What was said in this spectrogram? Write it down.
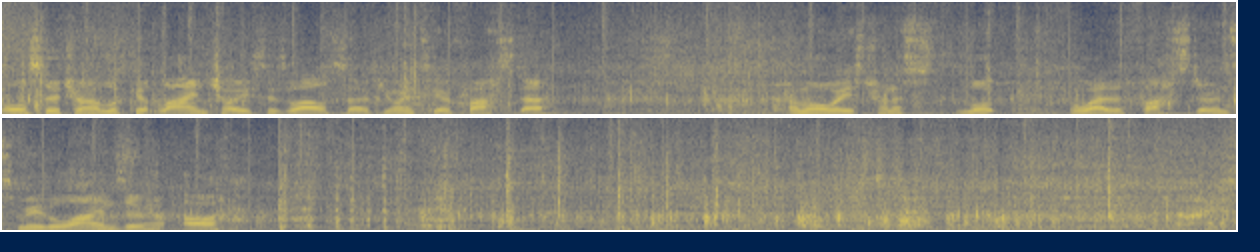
Also trying to look at line choice as well, so if you wanted to go faster, I'm always trying to look for where the faster and smoother lines are. are. Nice.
